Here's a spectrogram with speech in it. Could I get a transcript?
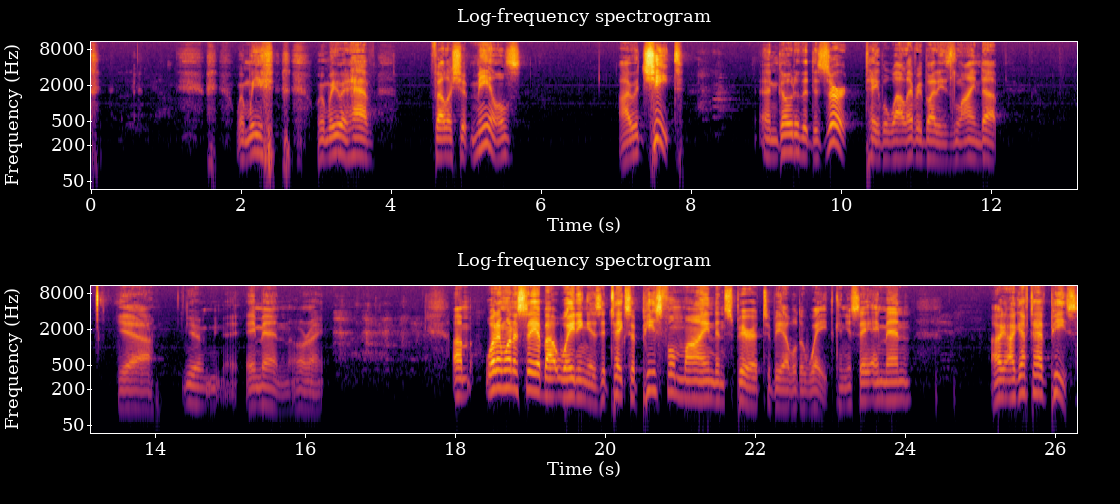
when we when we would have fellowship meals, I would cheat and go to the dessert table while everybody's lined up. Yeah, yeah, amen. All right. Um, what I want to say about waiting is it takes a peaceful mind and spirit to be able to wait. Can you say amen? I, I have to have peace.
